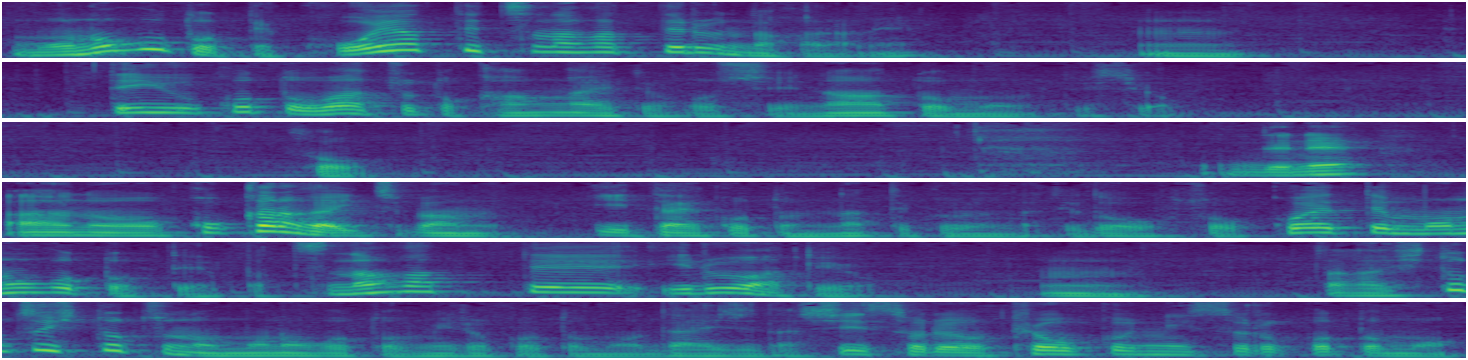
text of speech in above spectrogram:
物事ってこうやってつながってるんだからね。っていうことはちょっと考えてほしいなと思うんですよ。そうでねあのこっからが一番言いたいことになってくるんだけどそうこうやって物事ってやっぱつながっているわけよ。うん、だから一つ一つの物事を見ることも大事だしそれを教訓にすることも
